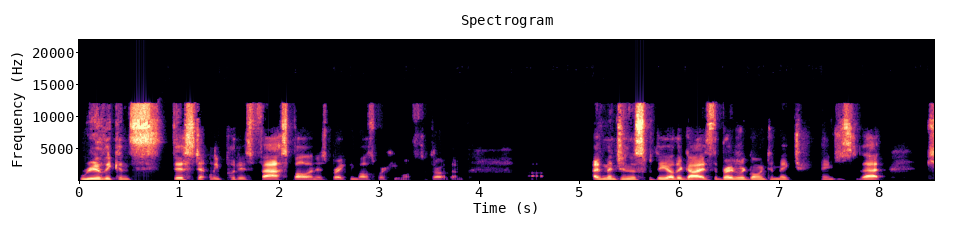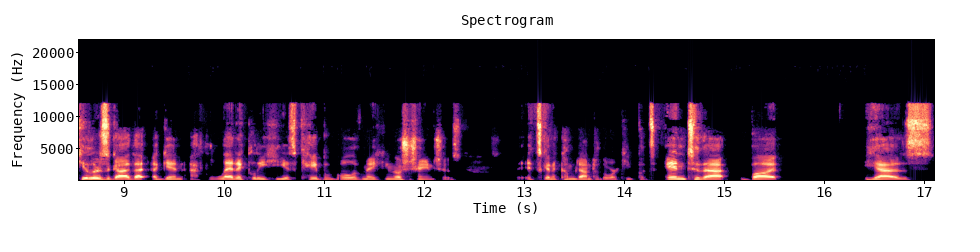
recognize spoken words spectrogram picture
really consistently put his fastball and his breaking balls where he wants to throw them. Uh, I've mentioned this with the other guys. The Braves are going to make changes to that. Kuehler's a guy that, again, athletically, he is capable of making those changes it's going to come down to the work he puts into that, but he has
